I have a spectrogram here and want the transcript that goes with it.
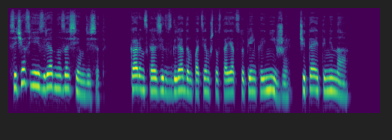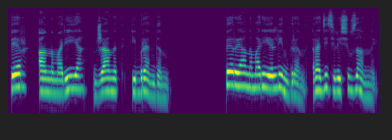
Сейчас ей изрядно за 70. Карен скользит взглядом по тем, что стоят ступенькой ниже, читает имена. Пер, Анна-Мария, Джанет и Брэндон. Пер и Анна-Мария Линдгрен, родители Сюзанны,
